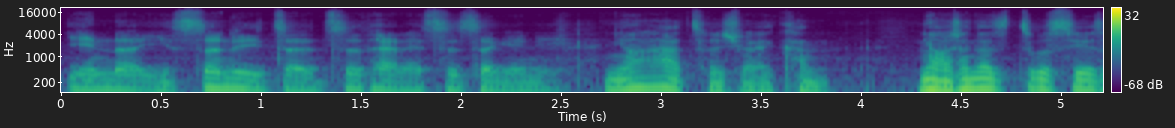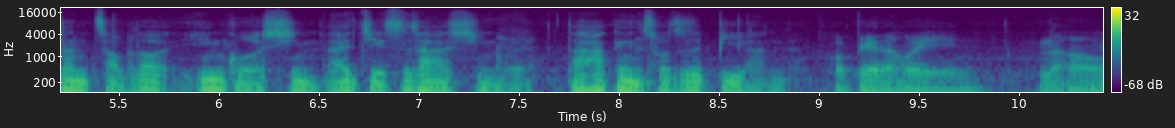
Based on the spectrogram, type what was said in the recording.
赢了以胜利者姿态来施舍给你。你用他的哲学来看，你好像在这个世界上找不到因果性来解释他的行为，但他跟你说这是必然的。我必然会赢，然后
